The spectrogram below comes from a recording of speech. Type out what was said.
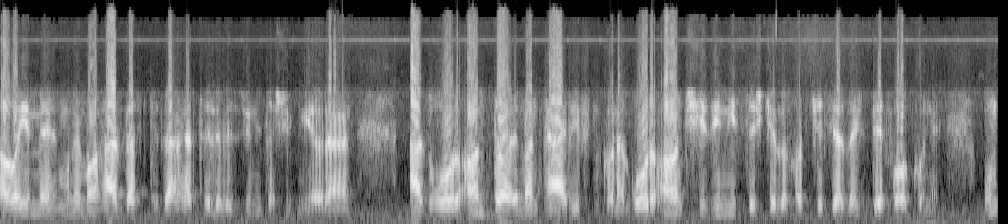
آقای مهمون ما هر دفعه در هر تلویزیونی تشریف میارن از قرآن دائما تعریف می‌کنن قرآن چیزی نیستش که بخواد کسی ازش دفاع کنه. اون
